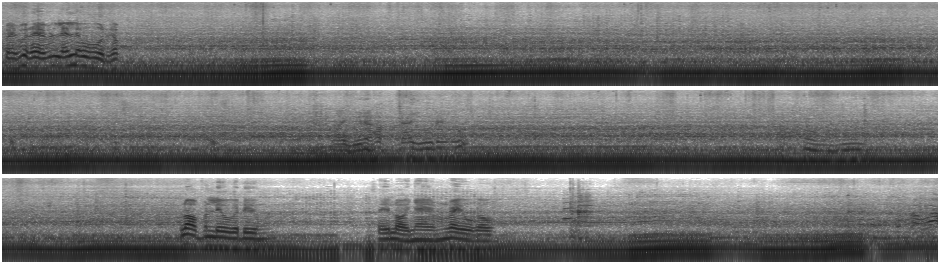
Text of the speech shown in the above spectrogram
ไปเมื่อไรเล่นเร็วโหดครับได้อยู่นะครับ ได้อยู่ได้อยู่โอ้โห รอบมันเร็วกว่าเดิม ใส่หล่อใหญ่มันไวกว่าเก่าเขาว่า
